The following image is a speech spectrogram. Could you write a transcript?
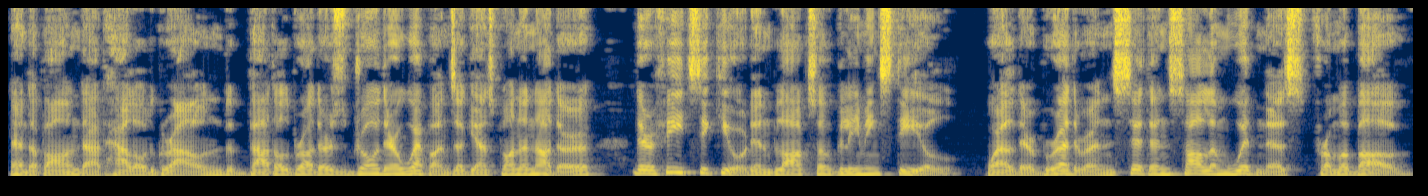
And upon that hallowed ground, battle brothers draw their weapons against one another, their feet secured in blocks of gleaming steel, while their brethren sit in solemn witness from above.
